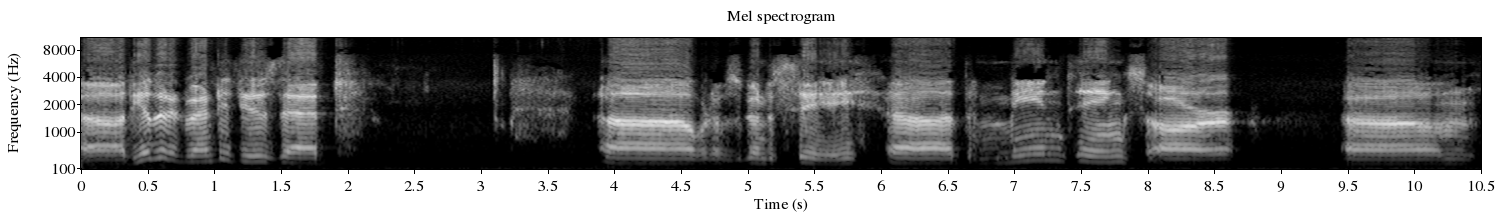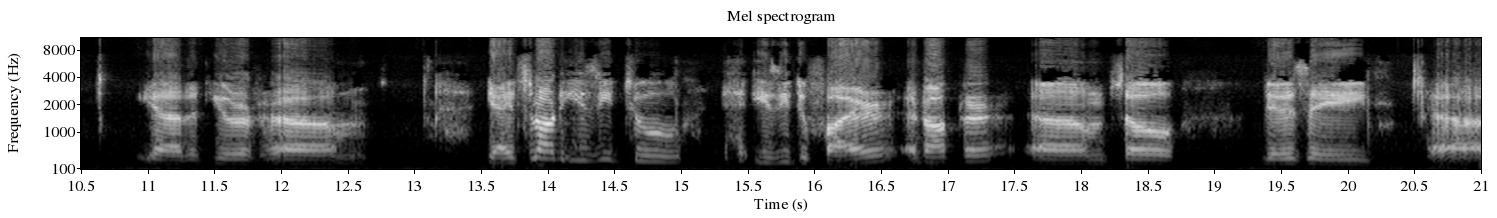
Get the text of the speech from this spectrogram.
Uh, the other advantage is that uh, what I was going to say, uh, the main things are, um, yeah, that you're, um, yeah, it's not easy to easy to fire a doctor. Um, so there is a, uh,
